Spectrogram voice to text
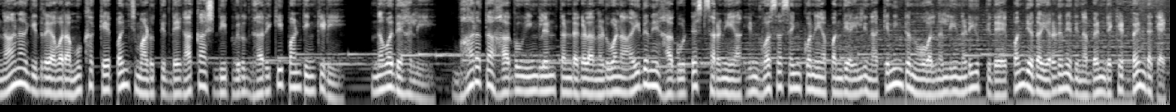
ನಾನಾಗಿದ್ರೆ ಅವರ ಮುಖಕ್ಕೆ ಪಂಚ್ ಮಾಡುತ್ತಿದ್ದೆ ಆಕಾಶ್ ದೀಪ್ ವಿರುದ್ಧ ರಿಕಿ ಪಾಂಟಿಂಗ್ ಕಿಡಿ. ನವದೆಹಲಿ, ಭಾರತ ಹಾಗೂ ಇಂಗ್ಲೆಂಡ್ ತಂಡಗಳ ನಡುವಣ ಐದನೇ ಹಾಗೂ ಟೆಸ್ಟ್ ಸರಣಿಯ ಇಂಡ್ ವರ್ಸಸ್ ಕೊನೆಯ ಪಂದ್ಯ ಇಲ್ಲಿನ ಕೆನಿಂಗ್ಟನ್ ಓವಲ್ನಲ್ಲಿ ನಡೆಯುತ್ತಿದೆ. ಪಂದ್ಯದ ಎರಡನೇ ದಿನ ಬೆಂಡೆಕೆಟ್, ಬೆಂಡಕೆಟ್.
